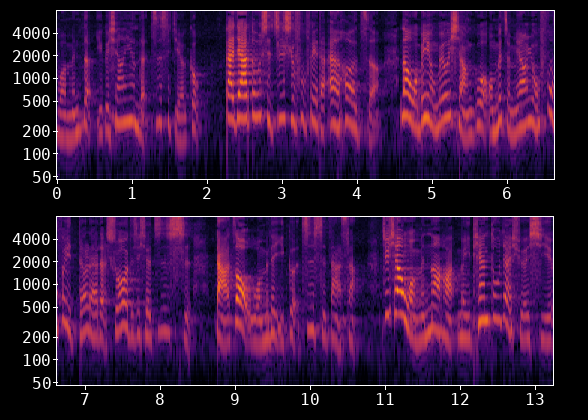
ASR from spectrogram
我们的一个相应的知识结构。大家都是知识付费的爱好者，那我们有没有想过，我们怎么样用付费得来的所有的这些知识，打造我们的一个知识大厦？就像我们呢，哈，每天都在学习，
